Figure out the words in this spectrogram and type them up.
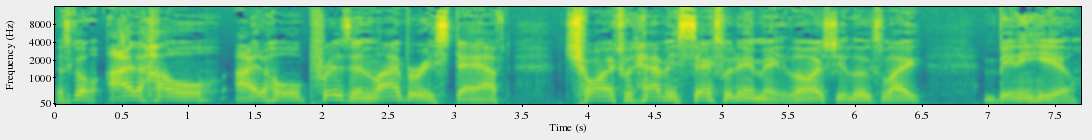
Let's go. Idaho, Idaho prison library staff charged with having sex with inmate. Lord, she looks like Benny Hill.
